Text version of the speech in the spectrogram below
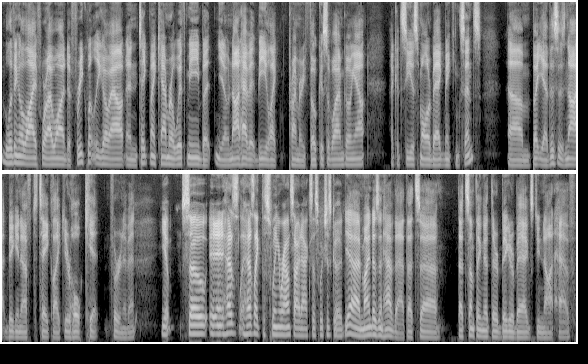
living a life where I wanted to frequently go out and take my camera with me, but you know, not have it be like primary focus of why I'm going out. I could see a smaller bag making sense. Um, but yeah, this is not big enough to take like your whole kit for an event. Yep. So it has it has like the swing around side axis, which is good. Yeah, and mine doesn't have that. That's uh that's something that their bigger bags do not have.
